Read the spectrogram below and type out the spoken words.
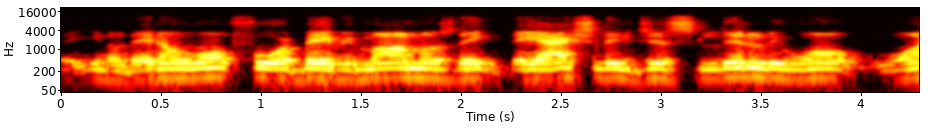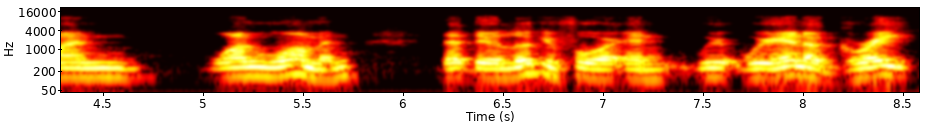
You know, they don't want four baby mamas. They they actually just literally want one one woman that they're looking for. And we're we're in a great,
